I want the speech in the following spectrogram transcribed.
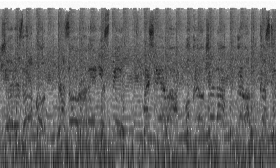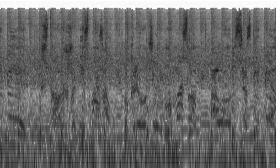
через реку, дозорный не спит А слева уключена, громко скрипит Что же не смазал? Уключенным маслом А он все скрипел,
